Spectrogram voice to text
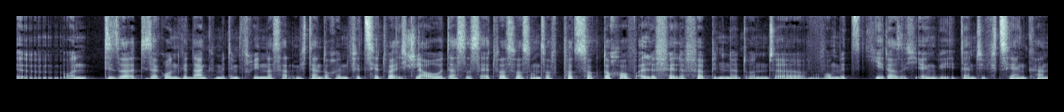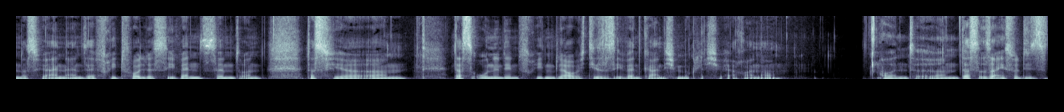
äh, und dieser, dieser Grundgedanke mit dem Frieden, das hat mich dann doch infiziert, weil ich glaube, das ist etwas, was uns auf Potsdok doch auf alle Fälle verbindet und äh, womit jeder sich irgendwie identifizieren kann, dass wir ein, ein sehr friedvolles Event sind und dass wir, ähm, dass ohne den Frieden, glaube ich, dieses Event gar nicht möglich wäre. Ne? Und ähm, das ist eigentlich so diese,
